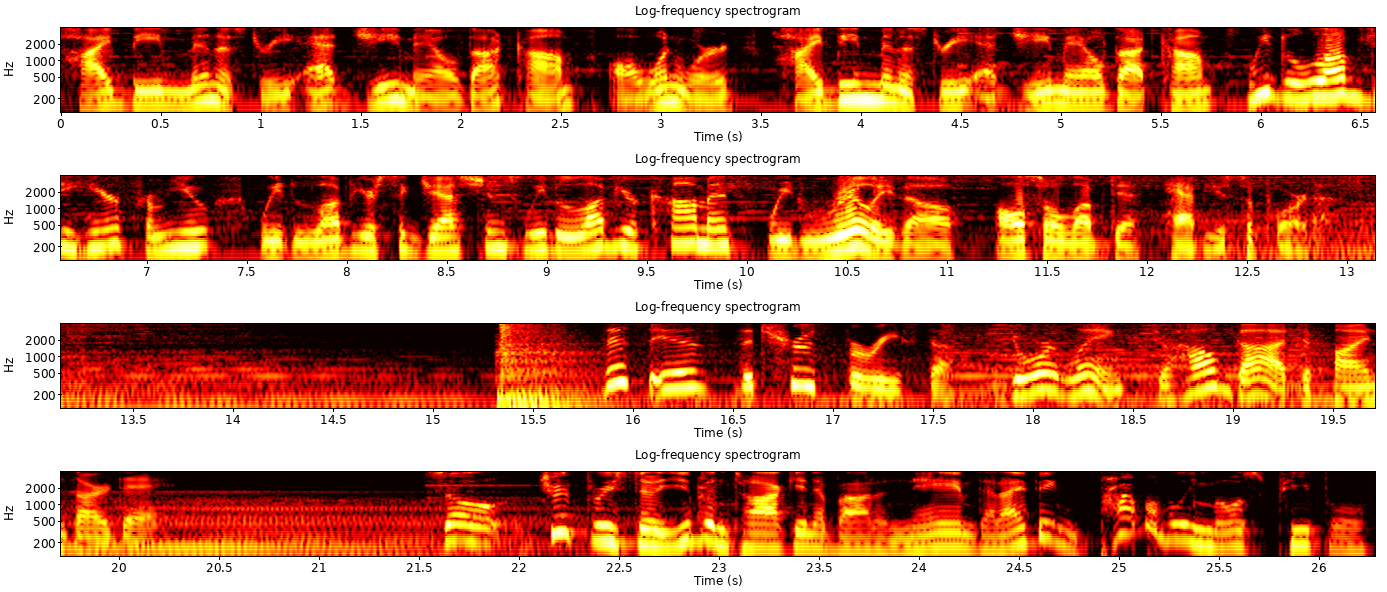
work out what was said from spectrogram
highbeamministry at gmail.com, all one word, highbeamministry at gmail.com. We'd love to hear from you. We'd love your suggestions. We'd love your comments. We'd really, though, also love to have you support us. This is The Truth Barista, your link to how God defines our day. So, Truth Barista, you've been talking about a name that I think probably most people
